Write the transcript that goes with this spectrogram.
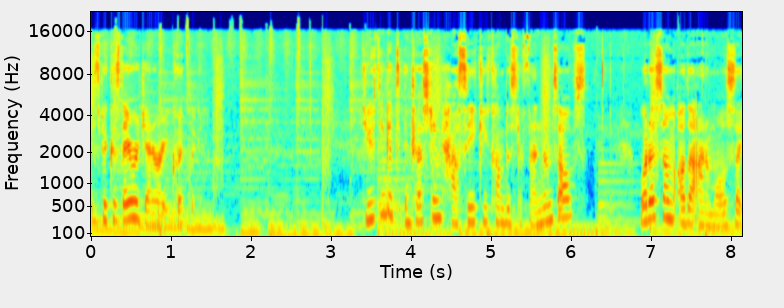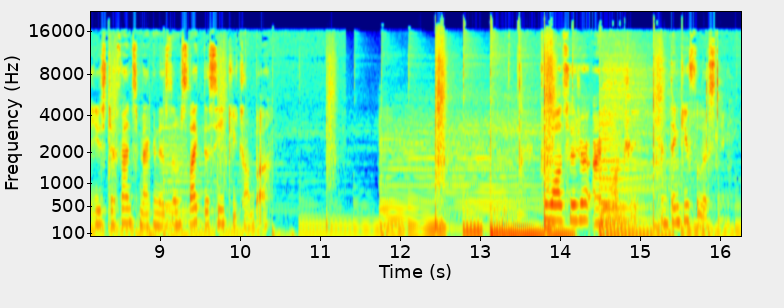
is because they regenerate quickly. Do you think it's interesting how sea cucumbers defend themselves? What are some other animals that use defense mechanisms like the sea cucumber? For Wild Suzhou, I'm Palm Tree, and thank you for listening.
